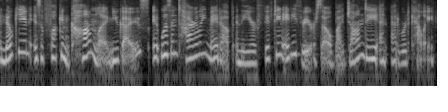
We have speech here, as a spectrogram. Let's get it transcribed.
Enochian is a fucking conlang, you guys. It was entirely made up in the year 1583 or so by John Dee and Edward Kelley,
